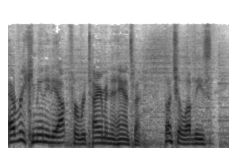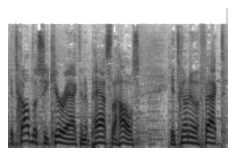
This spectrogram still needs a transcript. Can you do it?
Every Community Up for Retirement Enhancement. Don't you love these? It's called the Secure Act and it passed the House. It's going to affect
